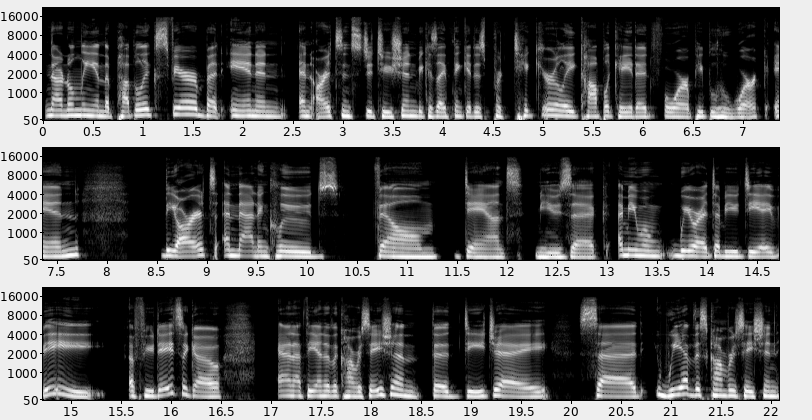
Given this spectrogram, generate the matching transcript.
not only in the public sphere but in an, an arts institution because I think it is particularly complicated for people who work in the arts, and that includes film, dance, music. I mean, when we were at WDAV a few days ago, and at the end of the conversation, the DJ said, We have this conversation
